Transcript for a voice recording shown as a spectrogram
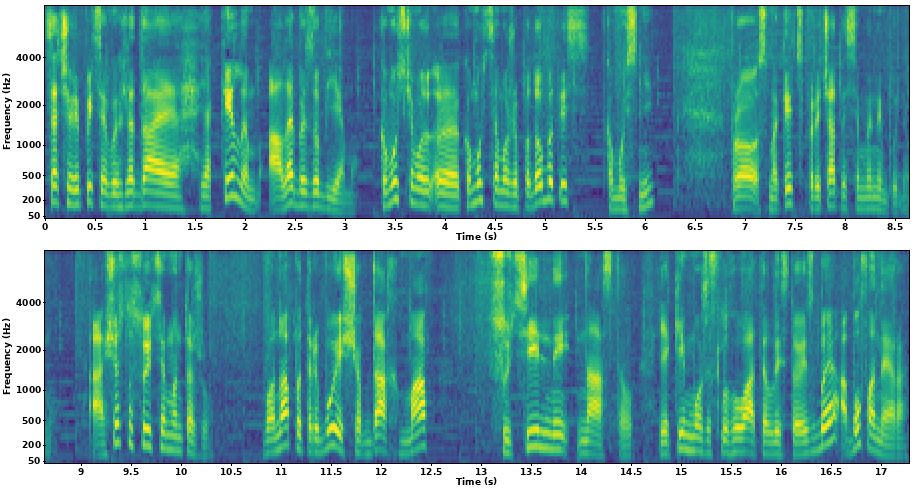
Ця черепиця виглядає як килим, але без об'єму. Комусь, е, комусь це може подобатись, комусь ні. Про смаки сперечатися ми не будемо. А що стосується монтажу, вона потребує, щоб дах мав суцільний настил, яким може слугувати лист ОСБ або фанера.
